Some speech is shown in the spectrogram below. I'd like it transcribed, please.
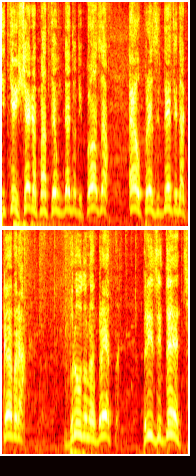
E quem chega para ter um dedo de prosa é o presidente da Câmara, Bruno Lambreta. Presidente,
